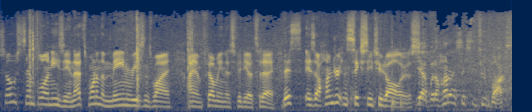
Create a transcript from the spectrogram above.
So simple and easy, and that's one of the main reasons why I am filming this video today. This is $162. Yeah, but 162 bucks.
